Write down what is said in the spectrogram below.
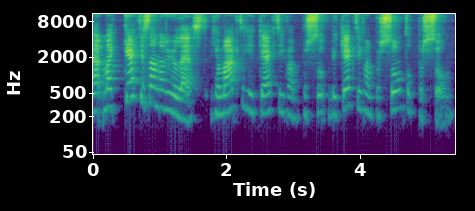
Uh, maar kijk eens dan naar je lijst. Je maakt je kijkt die van persoon, bekijkt die van persoon tot persoon.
